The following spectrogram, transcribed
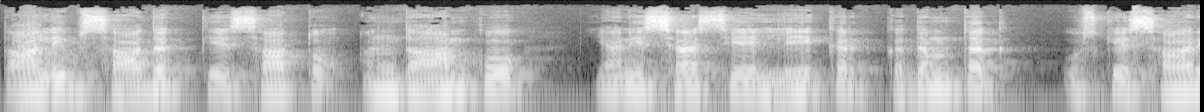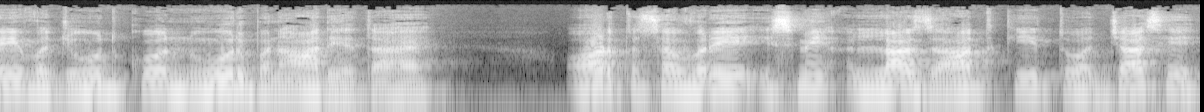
طالب صادق کے ساتوں اندام کو یعنی سر سے لے کر قدم تک اس کے سارے وجود کو نور بنا دیتا ہے۔ اور تصور اس میں اللہ ذات کی توجہ سے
